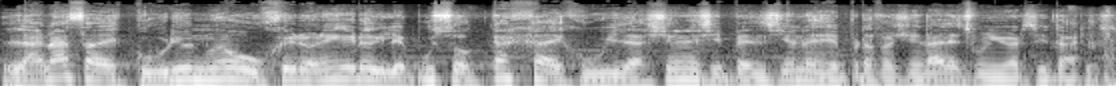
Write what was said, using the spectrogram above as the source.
La NASA descubrió un nuevo agujero negro y le puso caja de jubilaciones y pensiones de profesionales universitarios.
